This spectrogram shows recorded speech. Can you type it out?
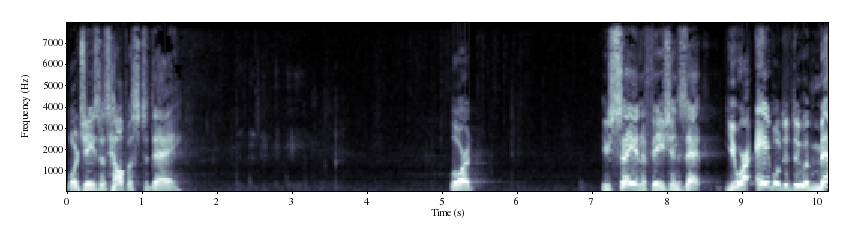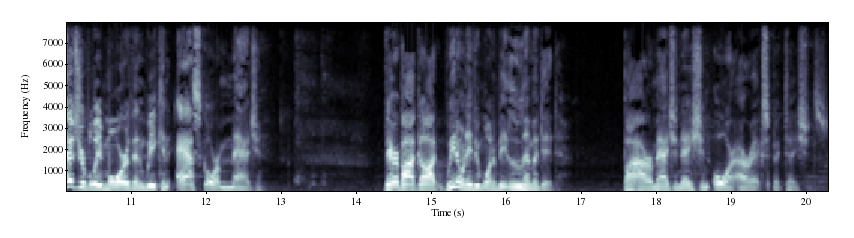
Lord Jesus, help us today. Lord, you say in Ephesians that you are able to do immeasurably more than we can ask or imagine. Thereby, God, we don't even want to be limited by our imagination or our expectations.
